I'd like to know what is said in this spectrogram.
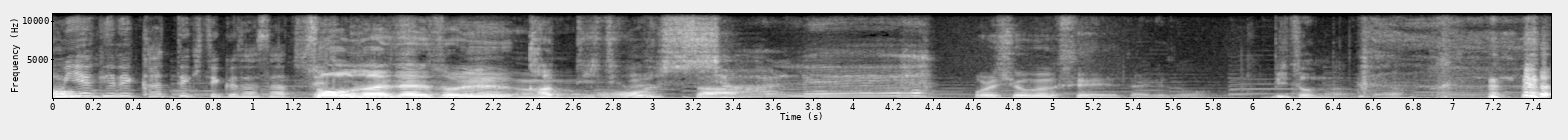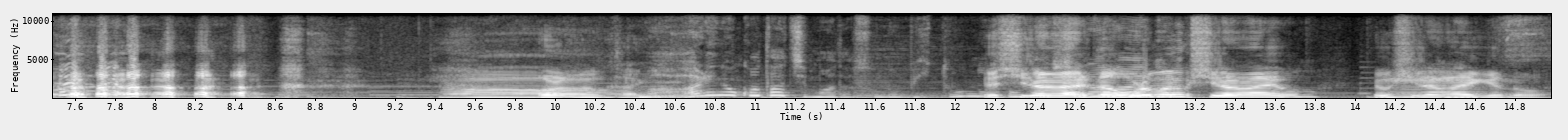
お土産で買ってきてくださって。そう大体そういううん。買ってきてくれおてさ、しゃれ。俺小学生だけど。ビトンなんだよ。俺の鍵。周りの子たちまだそのビトンの。いや知らない。だから俺もよく知らないよ。うんよく知らないけど。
